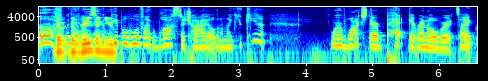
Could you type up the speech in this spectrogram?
Ugh, The- the reason you- people who have like lost a child, and I'm like, you can't, or have watched their pet get run over. It's like,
